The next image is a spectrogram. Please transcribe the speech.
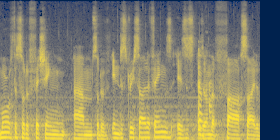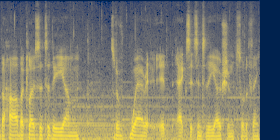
more of the sort of fishing, um, sort of industry side of things is is on the far side of the harbour, closer to the um, sort of where it, it exits into the ocean, sort of thing.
